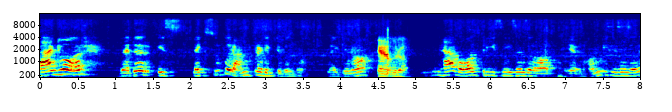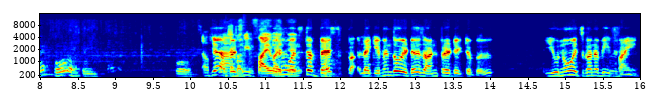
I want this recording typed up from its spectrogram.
Bangalore weather is like super unpredictable though. Like, you know, Yeah, bro. you can have all three seasons or yeah, how many seasons are there? Four or three? Four. Yeah, but Actually, five, you know what's the best? Like even though it is unpredictable, you know it's gonna be fine.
